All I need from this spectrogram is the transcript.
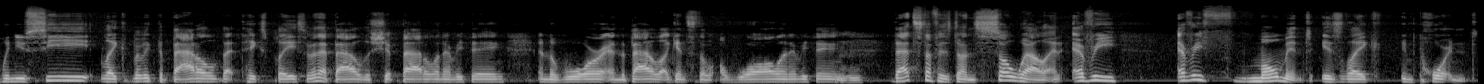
when you see like like the battle that takes place, remember that battle, the ship battle and everything, and the war and the battle against the, a wall and everything, Mm-hmm. that stuff is done so well, and every every f- moment is like important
